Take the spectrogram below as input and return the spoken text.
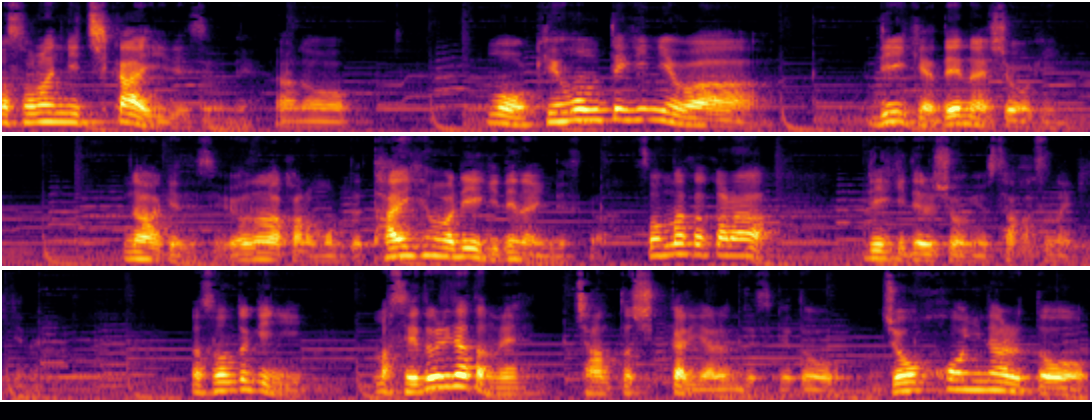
あ、それに近いですよね。あの、もう基本的には利益が出ない商品なわけですよ。世の中のもって大変は利益出ないんですから。その中から利益出る商品を探さなきゃいけない。その時に、まあ、せどりだとね、ちゃんとしっかりやるんですけど、情報になると、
